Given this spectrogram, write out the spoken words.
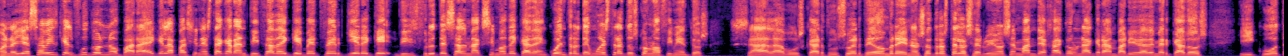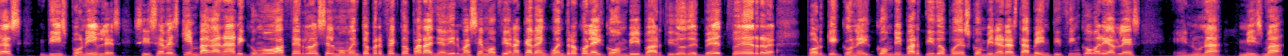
Bueno, ya sabéis que el fútbol no para, ¿eh? que la pasión está garantizada y que Betfair quiere que disfrutes al máximo de cada encuentro. Demuestra tus conocimientos. Sal a buscar tu suerte, hombre. Nosotros te lo servimos en bandeja con una gran variedad de mercados y cuotas disponibles. Si sabes quién va a ganar y cómo va a hacerlo, es el momento perfecto para añadir más emoción a cada encuentro con el combi partido de Betfair. Porque con el combi partido puedes combinar hasta 25 variables en una misma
